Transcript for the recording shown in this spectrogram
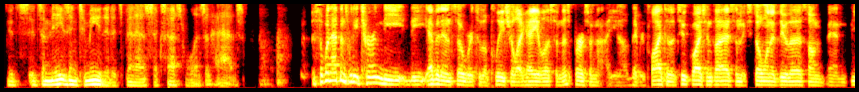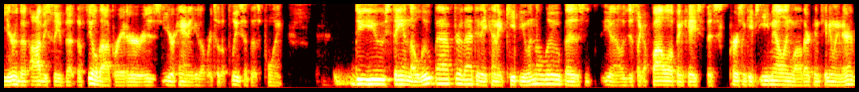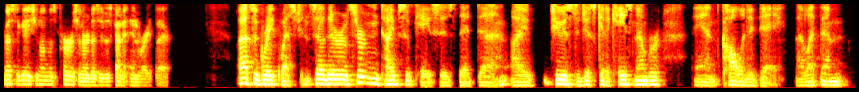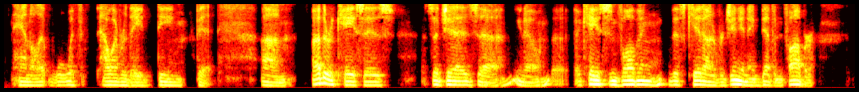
It's it's amazing to me that it's been as successful as it has. So what happens when you turn the the evidence over to the police? You're like, hey, listen, this person, you know, they replied to the two questions I asked, and they still want to do this. Um, and you're the obviously the the field operator is you're handing it over to the police at this point do you stay in the loop after that? Do they kind of keep you in the loop as, you know, just like a follow up in case this person keeps emailing while they're continuing their investigation on this person, or does it just kind of end right there? That's a great question. So there are certain types of cases that uh, I choose to just get a case number and call it a day. I let them handle it with however they deem fit. Um, other cases, such as uh, you know a case involving this kid out of Virginia named Devin Faber.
